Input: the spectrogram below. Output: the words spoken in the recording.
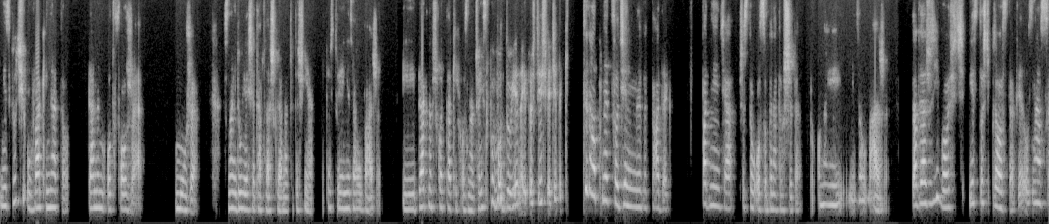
nie zwróci uwagi na to, danym otworze, murze, znajduje się tafla szklana, czy też nie, po prostu jej nie zauważy. I brak na przykład takich oznaczeń spowoduje najprościej w świecie taki drobny, codzienny wypadek, wpadnięcia przez tą osobę na tę szybę, bo ona jej nie zauważy. Ta wrażliwość jest dość prosta. Wielu z nas,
